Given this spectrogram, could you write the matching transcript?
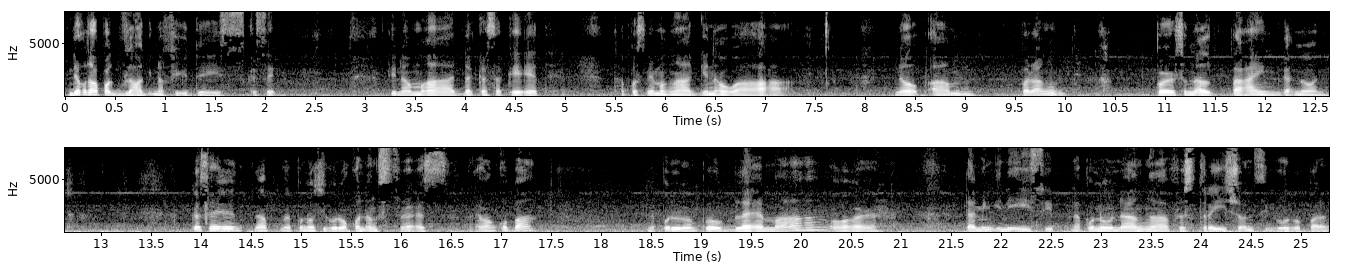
Hindi ako nakapag-vlog in a few days kasi tinamad, nagkasakit, tapos may mga ginawa, you know, um, parang personal time, ganon. Kasi nap napuno siguro ako ng stress. Ewan ko ba? Napuno ng problema or daming iniisip. Napuno ng uh, frustration siguro parang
